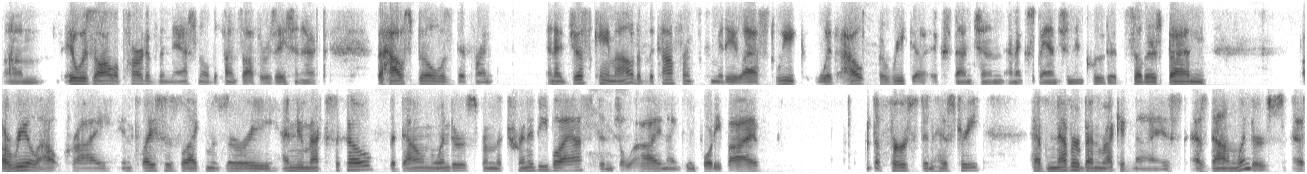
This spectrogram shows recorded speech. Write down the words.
um, it was all a part of the National Defense Authorization Act. The House bill was different, and it just came out of the conference committee last week without the RECA extension and expansion included. So there's been a real outcry in places like Missouri and New Mexico. The downwinders from the Trinity blast in July 1945, the first in history, have never been recognized as downwinders, as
